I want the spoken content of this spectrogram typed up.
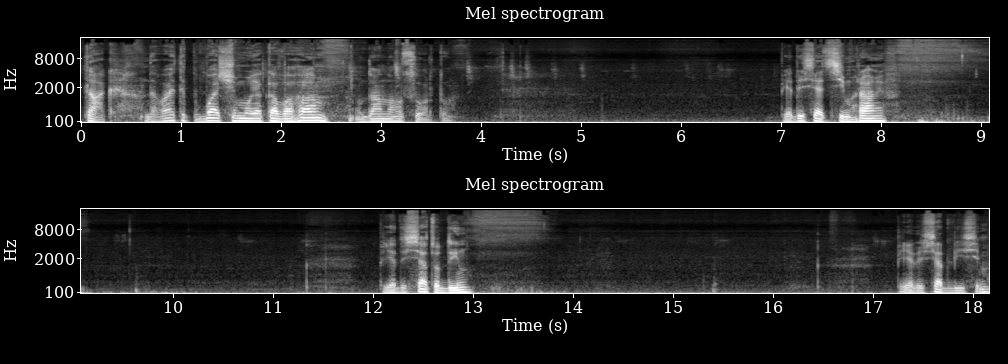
Так, давайте побачимо, яка вага у даного сорту. 57 грамів. 51. 58.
